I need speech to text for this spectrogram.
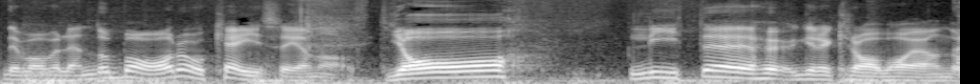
det var väl ändå bara okej senast. Ja, Lite högre krav har jag ändå.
